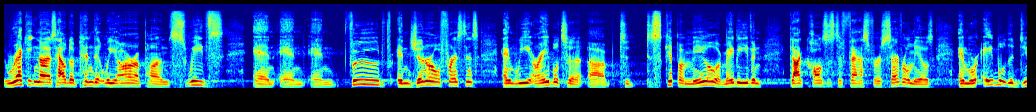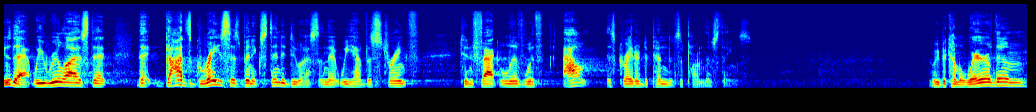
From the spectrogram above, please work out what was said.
recognize how dependent we are upon sweets and, and, and food in general, for instance, and we are able to, uh, to, to skip a meal or maybe even God calls us to fast for several meals, and we're able to do that, we realize that, that God's grace has been extended to us and that we have the strength to in fact live without this greater dependence upon those things. We become aware of them,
